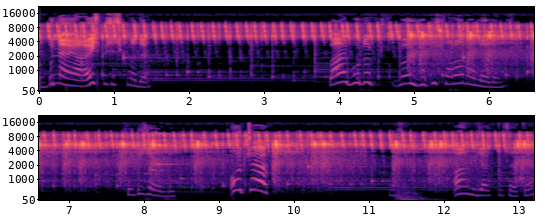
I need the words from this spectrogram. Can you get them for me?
Bu ne ya? Hiçbir şey çıkmadı. Bari burada böyle 9 falan olalım. 8 olduk. uçak. Almayacaktım zaten.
